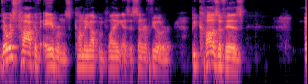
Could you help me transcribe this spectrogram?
There was talk of Abrams coming up and playing as a center fielder because of his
